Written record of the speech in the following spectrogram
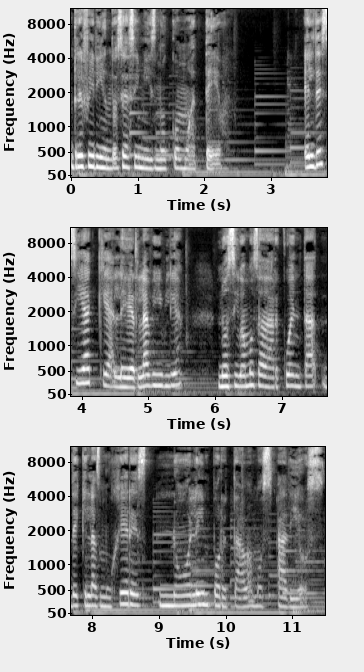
refiriéndose a sí mismo como ateo. Él decía que al leer la Biblia, nos íbamos a dar cuenta de que las mujeres no le importábamos a Dios.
